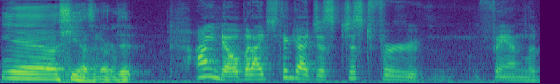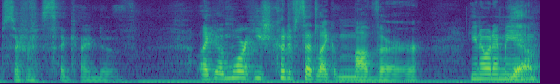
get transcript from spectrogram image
Yeah, she hasn't earned it. I know, but I think I just just for fan lip service, I kind of like a more. He could have said like mother. You know what I mean? Yeah.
